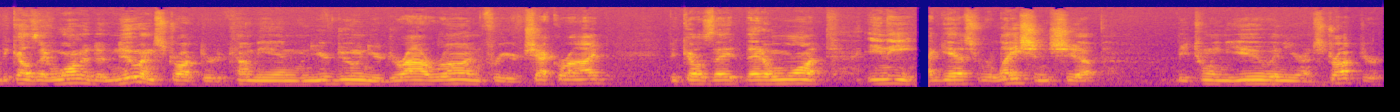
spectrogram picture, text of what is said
Because they wanted a new instructor to come in when you're doing your dry run for your check ride because they, they don't want any, I guess, relationship between you and your instructor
